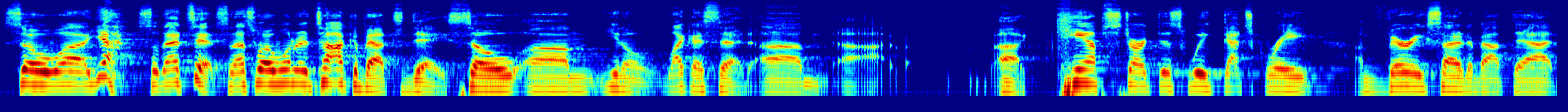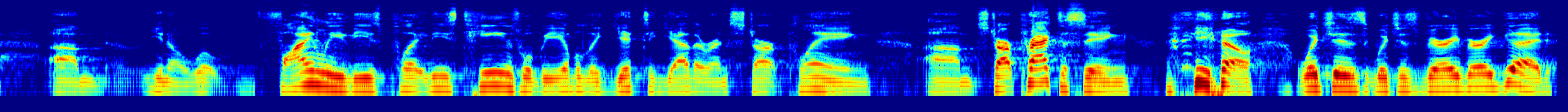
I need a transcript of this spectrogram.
So uh, yeah, so that's it. So that's what I wanted to talk about today. So um, you know, like I said, um, uh, uh, camps start this week. That's great. I'm very excited about that. Um, you know, we'll, finally these play these teams will be able to get together and start playing um, start practicing, you know, which is which is very very good.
